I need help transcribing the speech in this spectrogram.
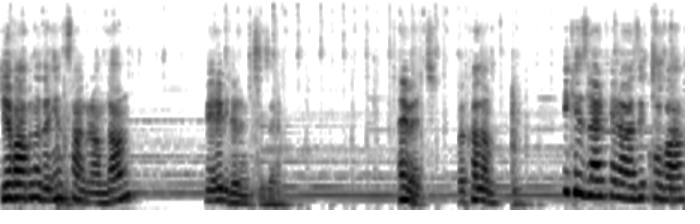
Cevabını da Instagram'dan verebilirim size. Evet, bakalım. İkizler terazi kova.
